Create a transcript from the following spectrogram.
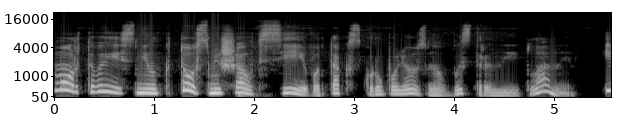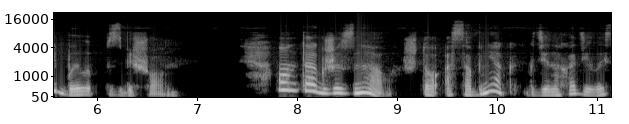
Морт выяснил, кто смешал все его так скрупулезно выстроенные планы и был взбешен. Он также знал, что особняк, где находилась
